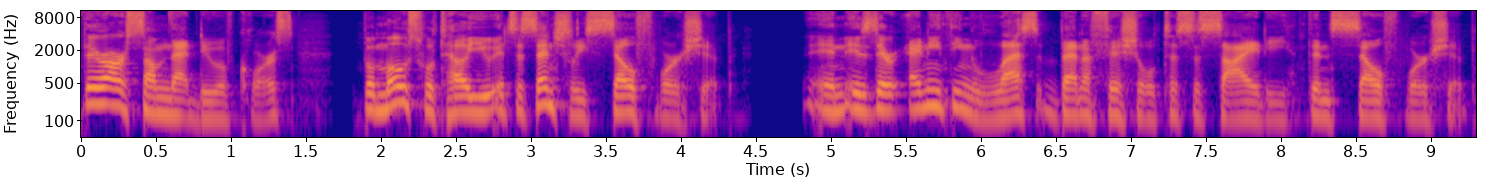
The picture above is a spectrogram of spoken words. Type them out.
There are some that do, of course, but most will tell you it's essentially self worship. And is there anything less beneficial to society than self worship?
